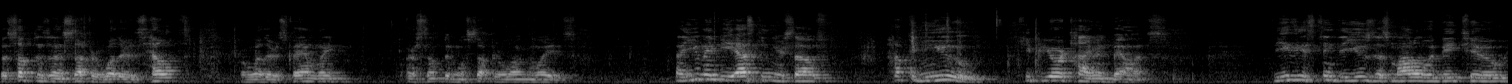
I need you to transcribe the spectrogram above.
but something's going to suffer, whether it's health, or whether it's family, or something will suffer along the ways. Now you may be asking yourself, how can you keep your time in balance? The easiest thing to use this model would be to,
